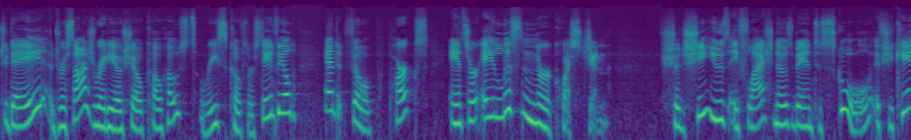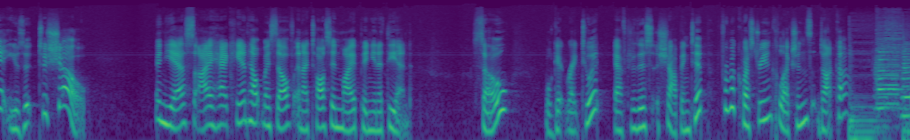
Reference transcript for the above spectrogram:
Today, Dressage Radio Show co hosts Reese Koffler Stanfield and Philip Parkes answer a listener question Should she use a flash noseband to school if she can't use it to show? And yes, I ha- can't help myself, and I toss in my opinion at the end. So, we'll get right to it after this shopping tip from equestriancollections.com.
